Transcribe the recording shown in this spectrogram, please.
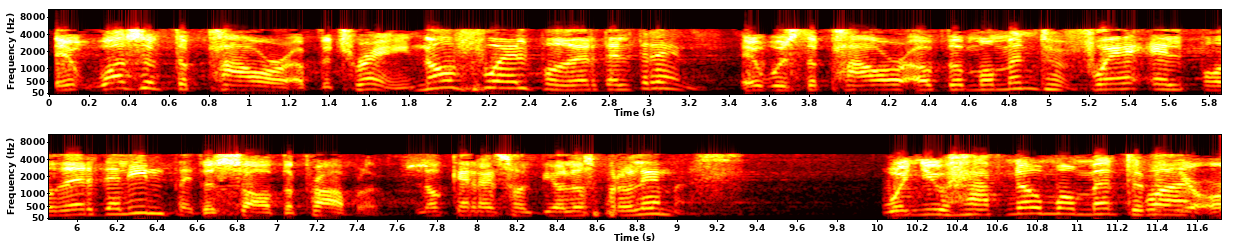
It wasn't the power of the train. No fue el poder del tren, It was the power of the momentum fue el poder del ímpetu that solved the problems. lo que resolvió los problemas. When you have no momentum in Cua- your Cuando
